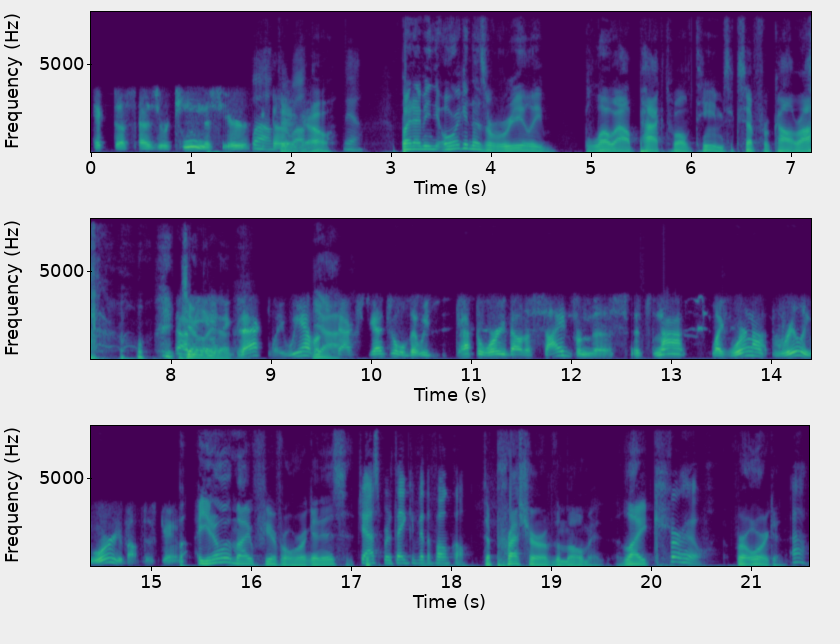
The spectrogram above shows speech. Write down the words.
picked us as your team this year. Well, there you go. Yeah. But I mean, Oregon doesn't really blow out Pac-12 teams except for Colorado. I mean, exactly. We have a Yeah. stacked schedule that we have to worry about aside from this. It's not like we're not really worried about this game. You know what my fear for Oregon is? Jasper, thank you for the phone call. The pressure of the moment. Like For who? for Oregon. Oh.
